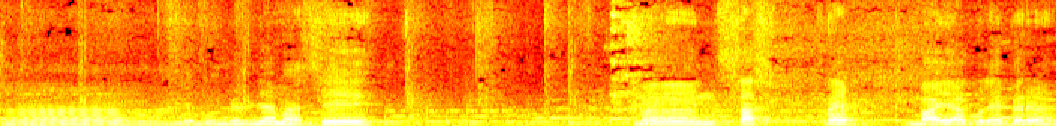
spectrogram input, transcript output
Nah, ini bumbilnya masih mensubscribe Maya Guleber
